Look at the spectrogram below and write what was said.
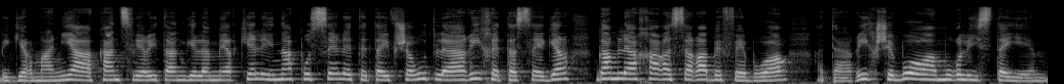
בגרמניה הקנצלרית אנגלה מרקל אינה פוסלת את האפשרות להאריך את הסגר גם לאחר עשרה בפברואר, התאריך שבו אמור להסתיים.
